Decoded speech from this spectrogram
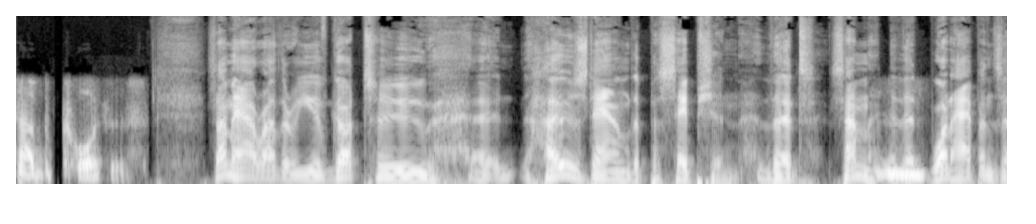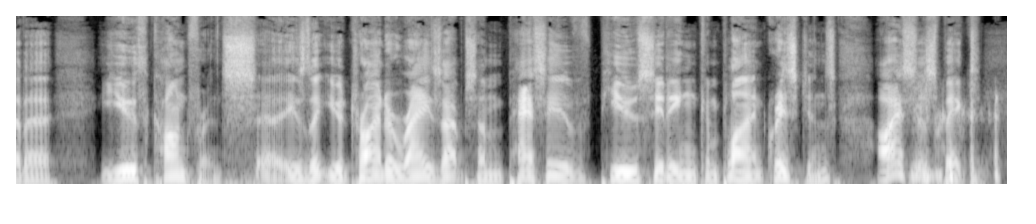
sub causes. Somehow or other, you've got to uh, hose down the perception that some mm-hmm. that what happens at a youth conference uh, is that you're trying to raise up some passive pew sitting compliant Christians. I suspect.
